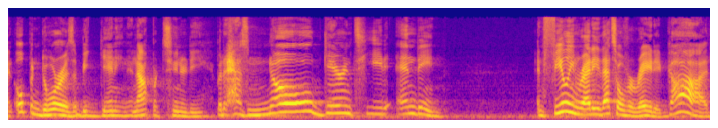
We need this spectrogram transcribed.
An open door is a beginning, an opportunity, but it has no guaranteed ending. And feeling ready, that's overrated. God,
